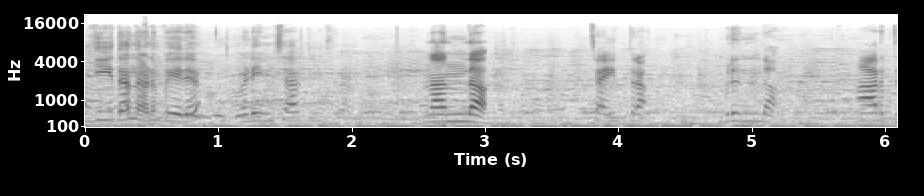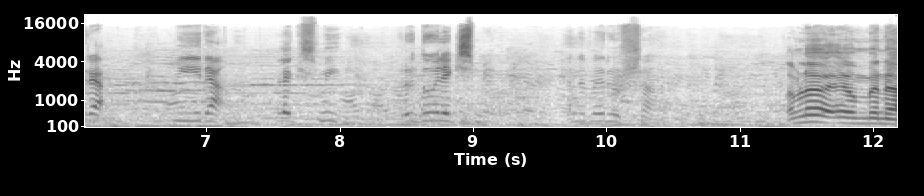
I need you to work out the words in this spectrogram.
ഗീത എന്നാണ് പേര്. ഇവിടെ ഇൻചാർജ് ടീച്ചറാണ്. നന്ദ. ചൈത്ര വൃന്ദ ആർദ്ര മീര ലക്ഷ്മി ഋതുലക്ഷ്മി എന്റെ പേര് ഉഷ. നമ്മൾ ഏം, പിന്നെ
